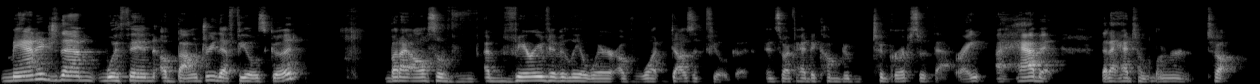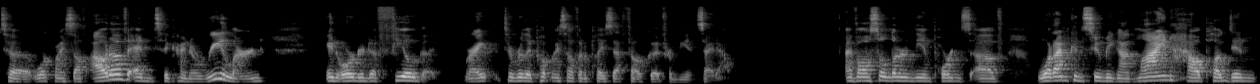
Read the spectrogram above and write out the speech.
manage them within a boundary that feels good, but I also am very vividly aware of what doesn't feel good. And so I've had to come to, to grips with that, right? A habit that I had to learn to to work myself out of and to kind of relearn in order to feel good, right? To really put myself in a place that felt good from the inside out. I've also learned the importance of what I'm consuming online, how plugged in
